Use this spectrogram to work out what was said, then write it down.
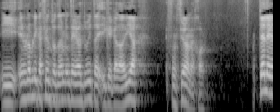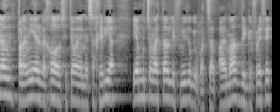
y en una aplicación totalmente gratuita y que cada día funciona mejor. Telegram para mí es el mejor sistema de mensajería y es mucho más estable y fluido que WhatsApp, además de que ofrece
